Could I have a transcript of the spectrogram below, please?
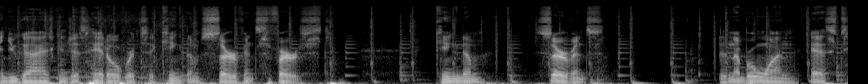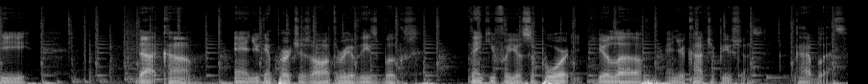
And you guys can just head over to Kingdom Servants First. Kingdom Servants, the number one, st.com and you can purchase all three of these books. Thank you for your support, your love, and your contributions. God bless.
